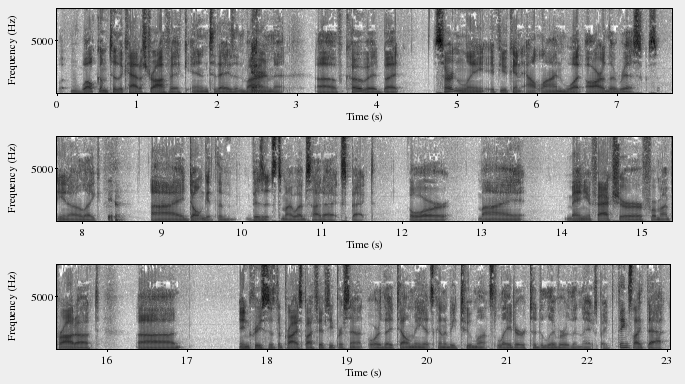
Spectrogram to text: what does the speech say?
w- welcome to the catastrophic in today's environment yeah. of COVID, but certainly if you can outline what are the risks, you know, like yeah. I don't get the visits to my website I expect, or my manufacturer for my product uh, increases the price by 50%, or they tell me it's going to be two months later to deliver than they expect. Things like that.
